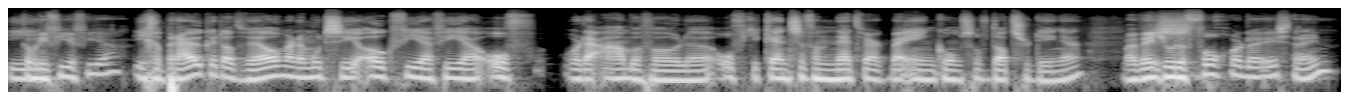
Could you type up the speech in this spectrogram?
Die, Komen die via via? die gebruiken dat wel, maar dan moeten ze je ook via via of worden aanbevolen. Of je kent ze van netwerkbijeenkomsten of dat soort dingen. Maar weet je Dus- hoe de volgorde is erheen?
